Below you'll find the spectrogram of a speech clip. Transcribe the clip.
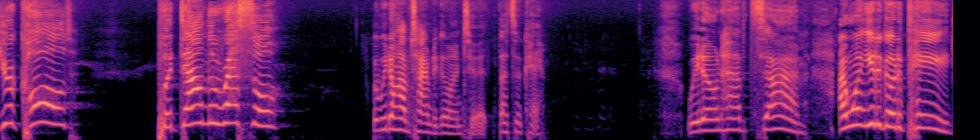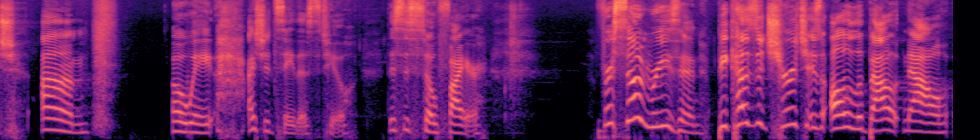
you're called. Put down the wrestle. But we don't have time to go into it. That's okay. We don't have time. I want you to go to page. Um, oh, wait. I should say this too. This is so fire. for some reason, because the church is all about now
